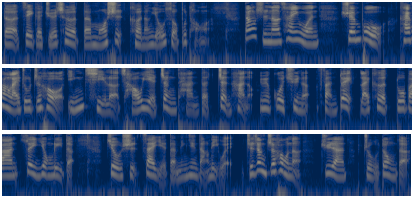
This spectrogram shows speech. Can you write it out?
的这个决策的模式可能有所不同哦。当时呢，蔡英文宣布。开放莱猪之后，引起了朝野政坛的震撼哦。因为过去呢，反对莱克多巴胺最用力的，就是在野的民进党立委。执政之后呢，居然主动的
